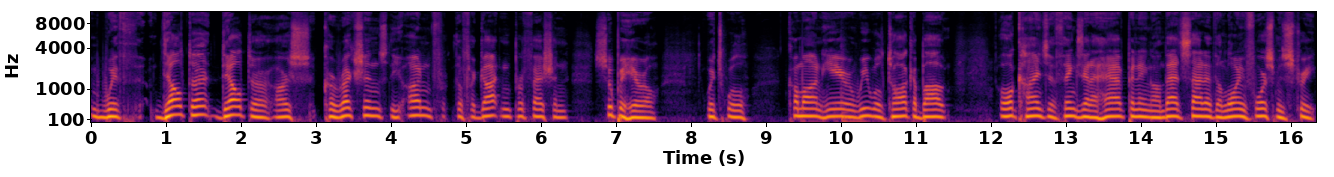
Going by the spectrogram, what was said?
with Delta Delta, our corrections, the, un, the forgotten profession superhero, which will come on here and we will talk about all kinds of things that are happening on that side of the law enforcement street.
